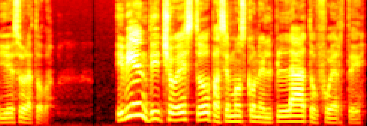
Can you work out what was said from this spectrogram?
Y eso era todo. Y bien, dicho esto, pasemos con el plato fuerte,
